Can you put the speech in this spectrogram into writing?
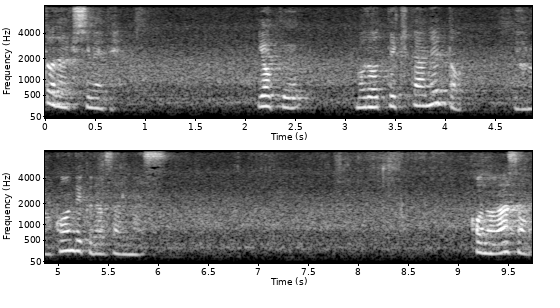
と抱きしめてよく戻ってきたねと喜んでくださいます。この朝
